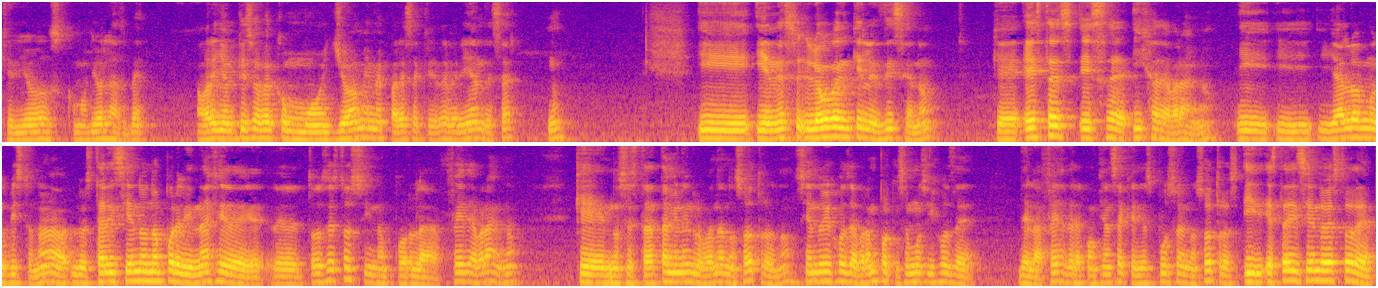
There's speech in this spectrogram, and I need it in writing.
que, Dios, como Dios las ve. Ahora yo empiezo a ver como yo a mí me parece que deberían de ser, ¿no? Y, y en eso, luego ven que les dice, ¿no? Que esta es esa hija de Abraham, ¿no? Y, y, y, ya lo hemos visto, ¿no? Lo está diciendo no por el linaje de, de todos estos, sino por la fe de Abraham, ¿no? Que nos está también englobando a nosotros, ¿no? Siendo hijos de Abraham porque somos hijos de, de, la fe, de la confianza que Dios puso en nosotros. Y está diciendo esto de,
